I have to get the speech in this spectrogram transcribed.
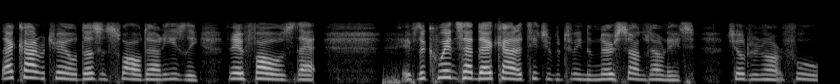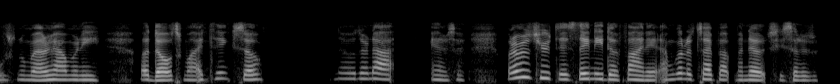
That kind of betrayal doesn't swallow down easily, and it follows that if the Quinns had that kind of tension between them, their sons don't it? Children aren't fools, no matter how many adults might think so. No, they're not. Anna said, Whatever the truth is, they need to find it. I'm going to type up my notes, she said.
